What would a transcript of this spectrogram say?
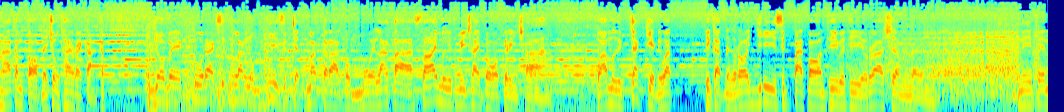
หาคำตอบในช่วงท้ายรายการครับ โยนเบรกคู่แรกซึ่งพลังหนุ่ม 27 มกราคม มวยล้างตา ซ้ายมือทวีชัยประวัติปรีชา ขวามือแจ็คเกียรติวัฒน์พิกัด 128 ปอนด์ที่เวทีราชดำเนิน นี่เป็น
